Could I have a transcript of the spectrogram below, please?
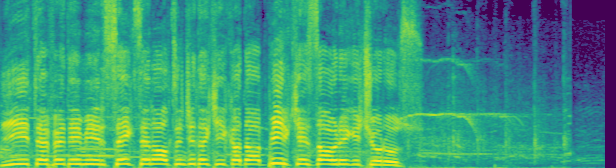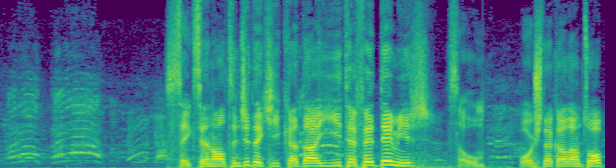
Yiğit Efe Demir 86. dakikada bir kez daha öne geçiyoruz. 86. dakikada Yiğit Efe Demir savun. Boşta kalan top.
